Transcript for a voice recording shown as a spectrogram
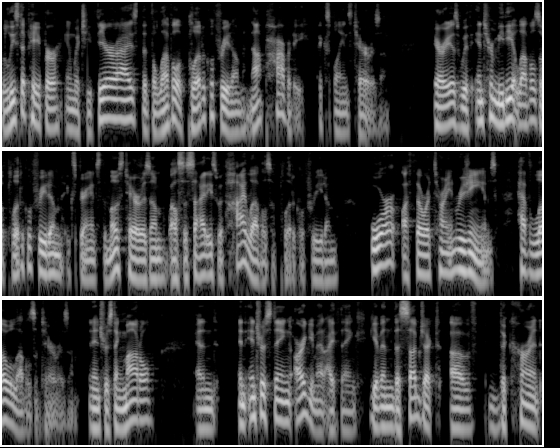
released a paper in which he theorized that the level of political freedom, not poverty, explains terrorism. Areas with intermediate levels of political freedom experience the most terrorism, while societies with high levels of political freedom or authoritarian regimes have low levels of terrorism. An interesting model and an interesting argument, I think, given the subject of the current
